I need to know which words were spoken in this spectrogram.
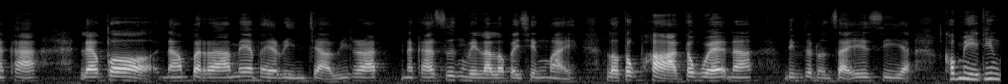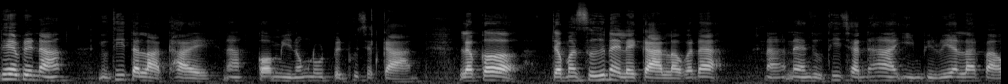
นะคะ แล้วก็น้ำปลาร้าแม่ไพรินจ่าวิรัตนะคะ ซึ่งเวลาเราไปเชียงใหม่ เราต้องผ่านต้องแวะนะ ริมถนนสายเอเชียเขามีที่กรุงเทพด้วยนะ อยู่ที่ตลาดไทยนะ ก็มีน้องนุชเป็นผู้จัดการ แล้วก็ จะมาซื้อในรายการเราก็ได้นะแนนอยู่ที่ชั้น 5 Imperial ลาดพร้าว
